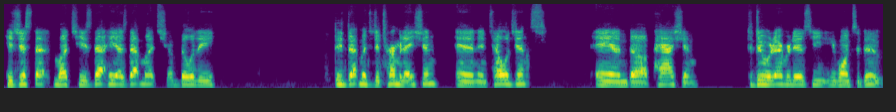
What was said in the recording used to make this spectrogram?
He's just that much. He's that he has that much ability, that much determination and intelligence and uh, passion to do whatever it is he, he wants to do,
